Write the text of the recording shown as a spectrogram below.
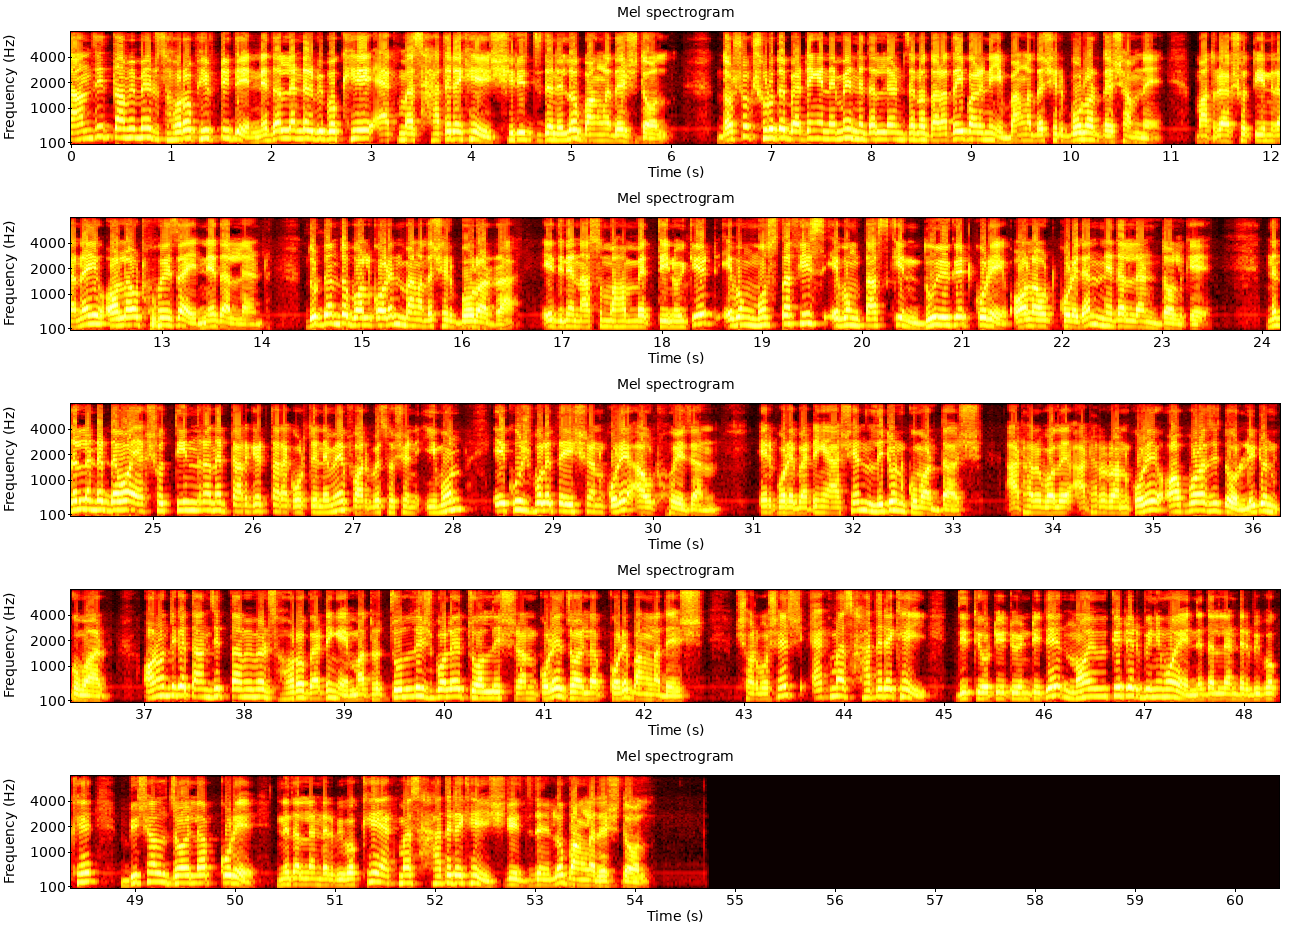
তানজিদ তামিমের ঝড়ো ফিফটিতে নেদারল্যান্ডের বিপক্ষে এক ম্যাচ হাতে রেখেই সিরিজ জিতে নিল বাংলাদেশ দল। দর্শক, শুরুতে ব্যাটিংয়ে নেমে নেদারল্যান্ড যেন দাঁড়াতেই পারেনি বাংলাদেশের বোলারদের সামনে। মাত্র একশো তিন রানেই অল আউট হয়ে যায় নেদারল্যান্ড। দুর্দান্ত বল করেন বাংলাদেশের বোলাররা। এদিনে নাসুম আহমেদ তিন উইকেট এবং মোস্তাফিজ এবং তাসকিন দুই উইকেট করে অল আউট করে দেন নেদারল্যান্ড দলকে। নেদারল্যান্ডের দেওয়া একশো তিন রানের টার্গেট তারা করতে নেমে পারভেজ হোসেন ইমন একুশ বলে তেইশ রান করে আউট হয়ে যান। এরপরে ব্যাটিংয়ে আসেন লিটন কুমার দাস। আঠারো বলে আঠারো রান করে অপরাজিত লিটন কুমার। অন্যদিকে তানজিদ তামিমের ঝড়ো ব্যাটিংয়ে মাত্র চল্লিশ বলে চল্লিশ রান করে জয়লাভ করে বাংলাদেশ। সর্বশেষ এক ম্যাচ হাতে রেখেই দ্বিতীয় টি টোয়েন্টিতে নয় উইকেটের বিনিময়ে নেদারল্যান্ডের বিপক্ষে বিশাল জয়লাভ করে নেদারল্যান্ডের বিপক্ষে এক ম্যাচ হাতে রেখেই সিরিজ জিতে নিল বাংলাদেশ দল।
